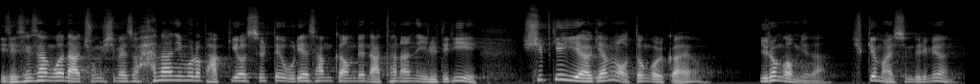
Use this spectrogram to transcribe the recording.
이제 세상과 나 중심에서 하나님으로 바뀌었을 때 우리의 삶 가운데 나타나는 일들이 쉽게 이야기하면 어떤 걸까요? 이런 겁니다. 쉽게 말씀드리면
